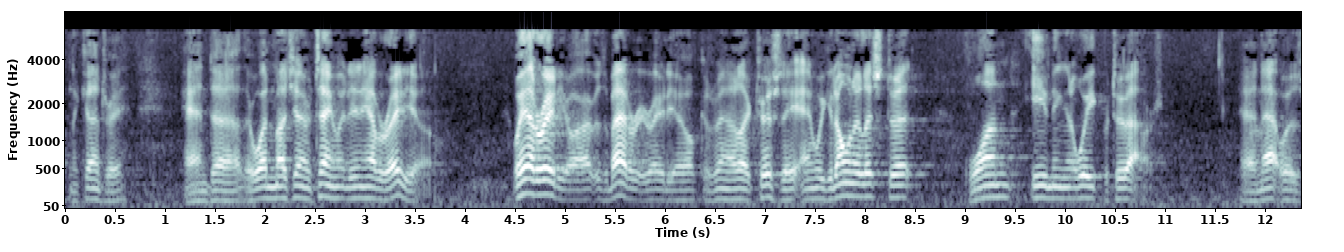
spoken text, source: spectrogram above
in the country, and uh, there wasn't much entertainment. Didn't have a radio. We had a radio. It was a battery radio because we had electricity, and we could only listen to it one evening in a week for two hours, and that was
